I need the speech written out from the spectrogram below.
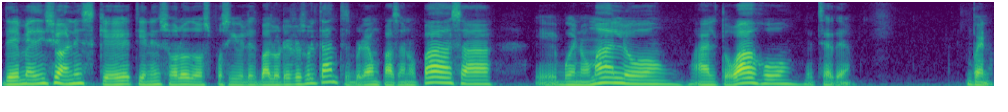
de mediciones que tienen solo dos posibles valores resultantes, ¿verdad? Un pasa no pasa, eh, bueno malo, alto bajo, etc. Bueno,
